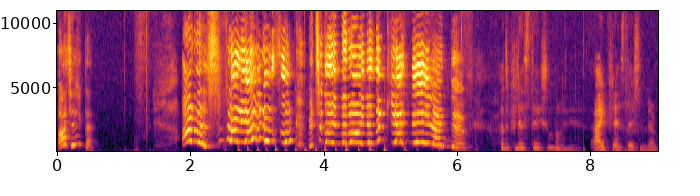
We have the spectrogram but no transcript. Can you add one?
Aa çocuklar. Arda süper ya burası. Bütün oyunları oynadık ya ne eğlendim. Hadi PlayStation da oynayalım. Ay Diyorum.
